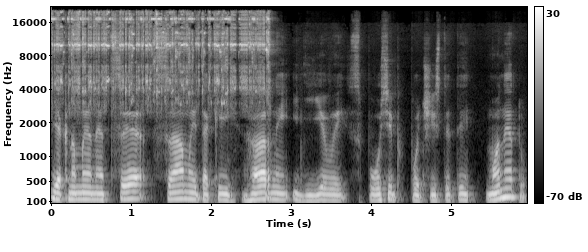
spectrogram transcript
як на мене, це самий такий гарний і дієвий спосіб почистити монету.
